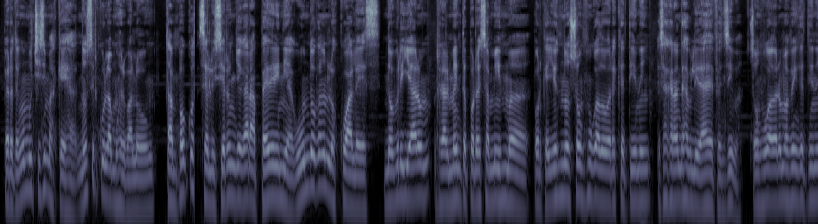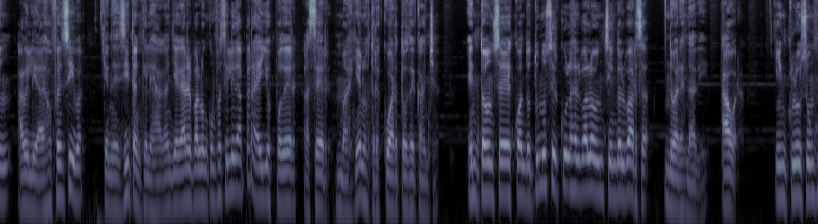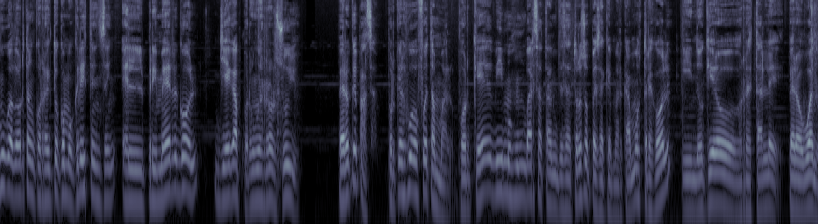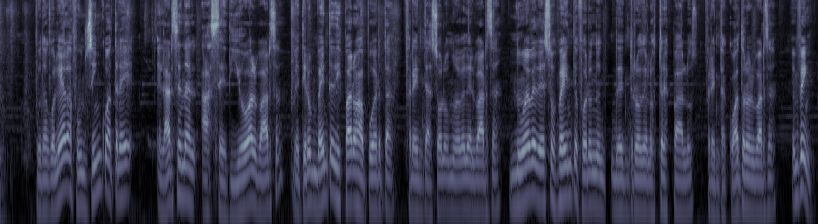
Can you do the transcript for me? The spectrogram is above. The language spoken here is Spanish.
pero tengo muchísimas quejas. No circulamos el balón, tampoco se lo hicieron llegar a Pedri ni a Gundogan, los cuales no brillaron realmente por esa misma, porque ellos no son jugadores que tienen esas grandes habilidades defensivas. Son jugadores más bien que tienen habilidades ofensivas que necesitan que les hagan llegar el balón con facilidad para ellos poder hacer magia en los tres cuartos de cancha. Entonces, cuando tú no circulas el balón siendo el Barça, no eres nadie. Ahora, incluso un jugador tan correcto como Christensen, el primer gol llega por un error suyo. Pero ¿qué pasa? ¿Por qué el juego fue tan malo? ¿Por qué vimos un Barça tan desastroso pese a que marcamos tres goles? Y no quiero restarle, pero bueno, fue una goleada, fue un 5 a 3. El Arsenal asedió al Barça, metieron 20 disparos a puerta frente a solo 9 del Barça. 9 de esos 20 fueron dentro de los tres palos frente a 4 del Barça. En fin,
